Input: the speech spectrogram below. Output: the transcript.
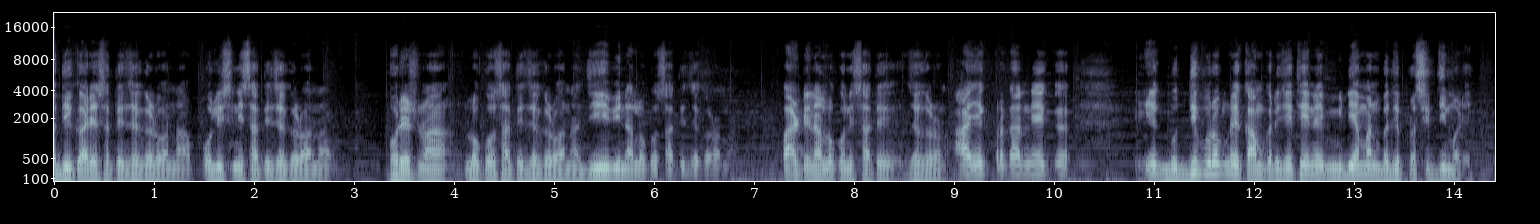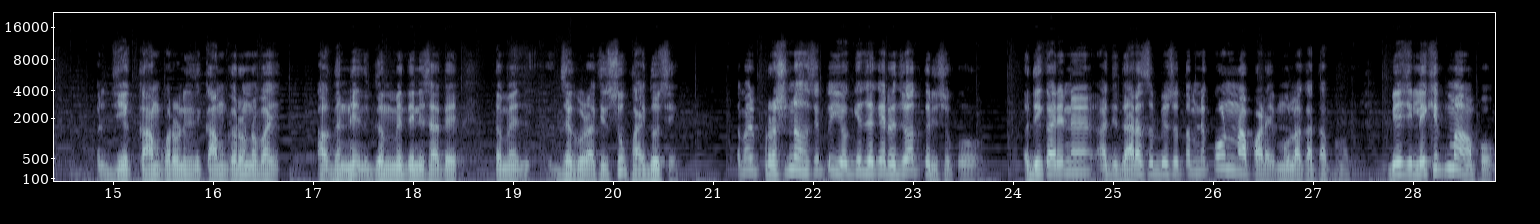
અધિકારીઓ સાથે ઝઘડવાના, પોલીસની સાથે ઝઘડવાના ફોરેસ્ટના લોકો સાથે ઝઘડવાના, જીઈબીના લોકો સાથે ઝઘડવાના, પાર્ટીના લોકોની સાથે ઝઘડવાના. આ એક પ્રકારની એક એક બુદ્ધિપૂર્વકનું એક કામ કરી, જેથી એને મીડિયામાં બધી પ્રસિદ્ધિ મળે. પણ જે કામ કરવાનું તે કામ કરો ને ભાઈ. આ ગમે ગમે તેની સાથે તમે ઝઘડાથી શું ફાયદો છે? તમારે પ્રશ્ન હશે તો યોગ્ય જગ્યાએ રજૂઆત કરી શકો. અધિકારીને આજે ધારાસભ્ય છો તમને કોણ ના પાડે મુલાકાત આપવા બે લેખિતમાં આપો.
